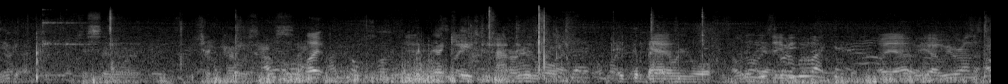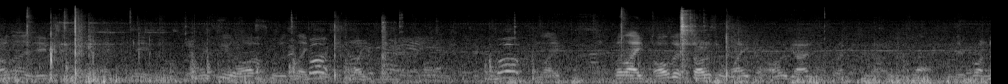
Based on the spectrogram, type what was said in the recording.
you got it. Just uh, check power Like, In that case, turn it off. Take the battery off. I was on the JV. Oh yeah, yeah, we were on the. I was on the JV. Remember we lost? It was like white. And, like, but like all the starters were white, and all the guys were black. And they run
